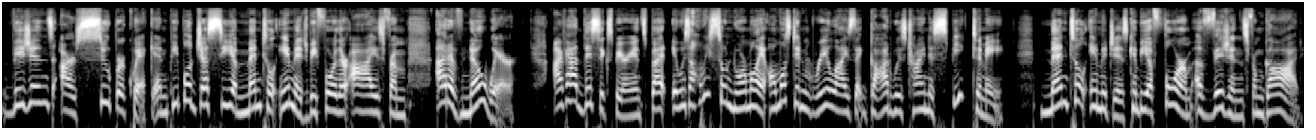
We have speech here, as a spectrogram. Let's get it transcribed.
visions are super quick and people just see a mental image before their eyes from out of nowhere. I've had this experience, but it was always so normal, I almost didn't realize that God was trying to speak to me. Mental images can be a form of visions from God.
